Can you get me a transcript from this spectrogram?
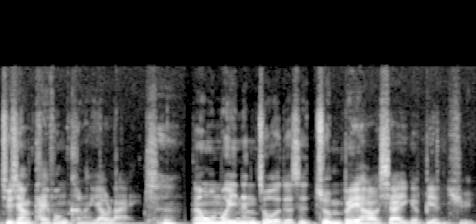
就像台风可能要来，是，但我们唯一能做的就是准备好下一个变局。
